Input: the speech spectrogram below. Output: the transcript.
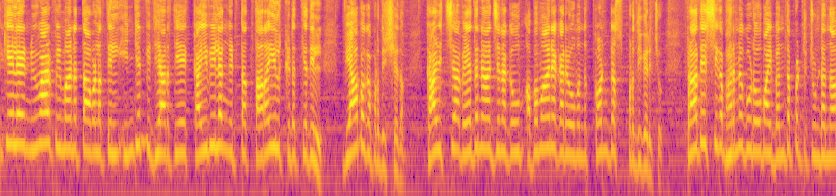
അമേരിക്കയിലെ ന്യൂയോർക്ക് വിമാനത്താവളത്തിൽ ഇന്ത്യൻ വിദ്യാർത്ഥിയെ കൈവിലങ്ങിട്ട തറയിൽ കിടത്തിയതിൽ വ്യാപക പ്രതിഷേധം. കാഴ്ച വേദനാജനകവും അപമാനകരവുമെന്ന് കോൺഗ്രസ് പ്രതികരിച്ചു. പ്രാദേശിക ഭരണകൂടവുമായി ബന്ധപ്പെട്ടിട്ടുണ്ടെന്ന്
